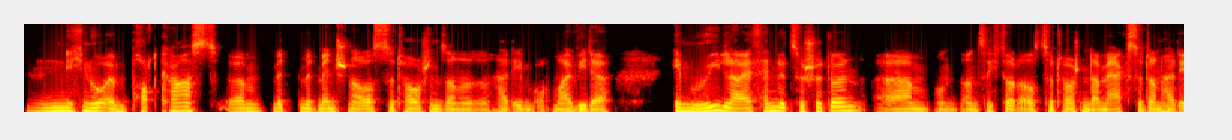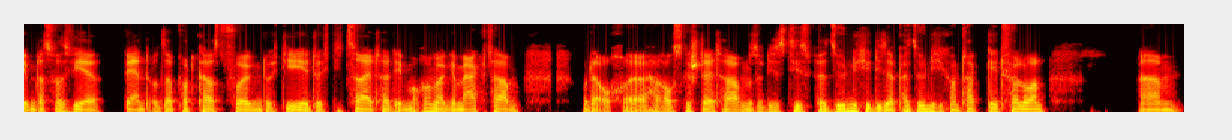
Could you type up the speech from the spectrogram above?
nicht nur im Podcast ähm, mit, mit Menschen auszutauschen, sondern dann halt eben auch mal wieder im Real Life Hände zu schütteln ähm, und, und sich dort auszutauschen, da merkst du dann halt eben das, was wir während unserer Podcast-Folgen durch die, durch die Zeit halt eben auch immer gemerkt haben oder auch äh, herausgestellt haben, so dieses, dieses persönliche, dieser persönliche Kontakt geht verloren. Ähm,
